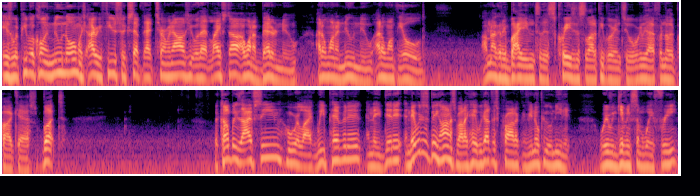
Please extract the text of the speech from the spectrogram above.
is what people are calling new norm, which I refuse to accept that terminology or that lifestyle. I want a better new. I don't want a new new. I don't want the old. I'm not going to bite into this craziness a lot of people are into. We're going to do that for another podcast. But the companies I've seen who were like, we pivoted and they did it, and they were just being honest about like, hey, we got this product. If you know people need it, we're even giving some away free.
